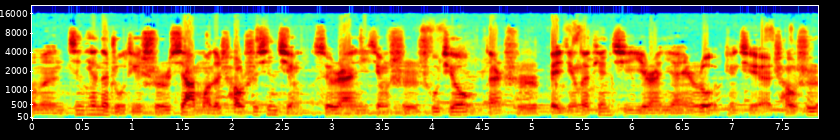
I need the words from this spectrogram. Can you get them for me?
我们今天的主题是夏末的潮湿心情。虽然已经是初秋，但是北京的天气依然炎热并且潮湿，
